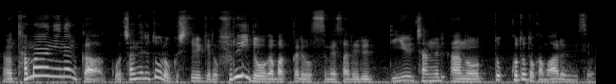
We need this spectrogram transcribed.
あのたまになんかこうチャンネル登録してるけど古い動画ばっかりおすすめされるっていうチャンネル、あの、とこととかもあるんですよ。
